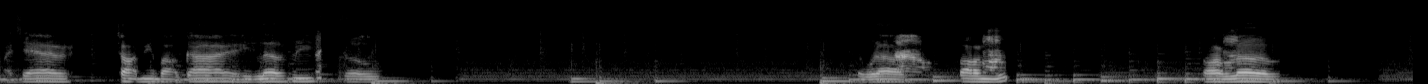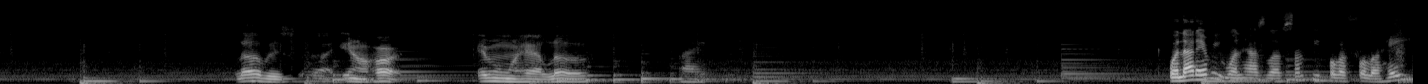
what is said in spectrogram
My dad taught me about God. He loved me. So, so without falling, fall in love, love is like in our heart. Everyone has love. Right. Well, not everyone has love. Some people are full of hate.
